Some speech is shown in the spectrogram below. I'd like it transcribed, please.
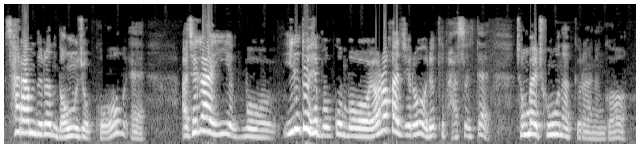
사람들은 너무 좋고, 예. 아, 제가 이 뭐 일도 해보고 뭐 여러 가지로 이렇게 봤을 때 정말 좋은 학교라는 거 어,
